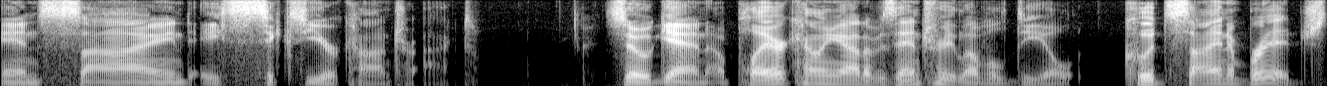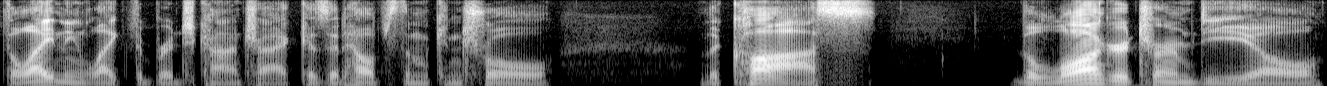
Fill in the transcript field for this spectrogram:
and signed a six year contract. So again, a player coming out of his entry level deal could sign a bridge. The Lightning like the bridge contract because it helps them control the costs. The longer term deal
